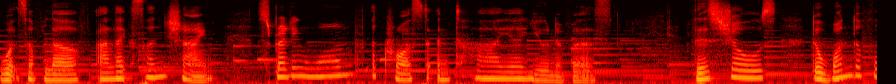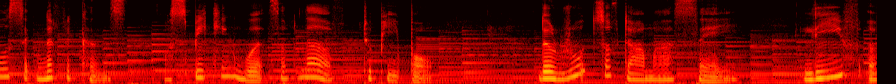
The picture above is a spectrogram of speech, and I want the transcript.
Words of love are like sunshine, spreading warmth across the entire universe. This shows the wonderful significance of speaking words of love to people. The roots of Dharma say, Leave a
